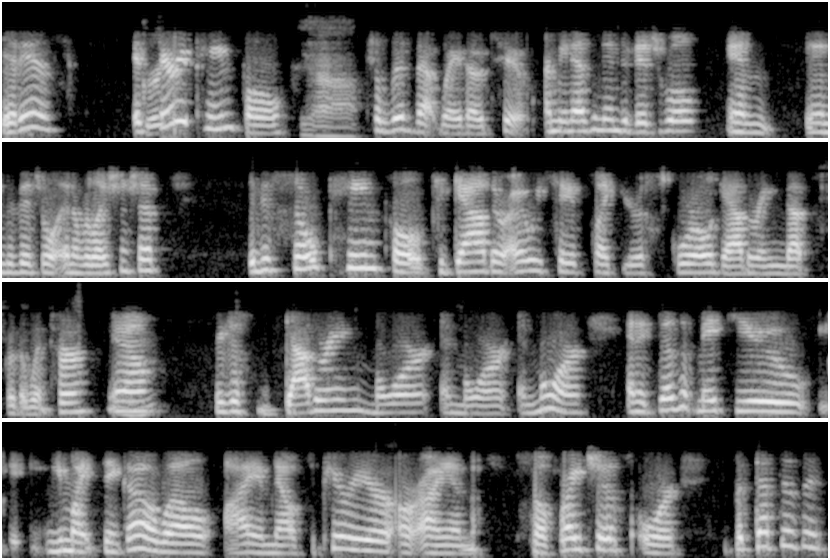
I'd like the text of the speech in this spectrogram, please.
It is. It's Great. very painful yeah. to live that way though too. I mean, as an individual in individual in a relationship, it is so painful to gather. I always say it's like you're a squirrel gathering nuts for the winter, you know? Mm-hmm you're just gathering more and more and more. And it doesn't make you, you might think, oh, well, I am now superior or I am self righteous, or, but that doesn't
